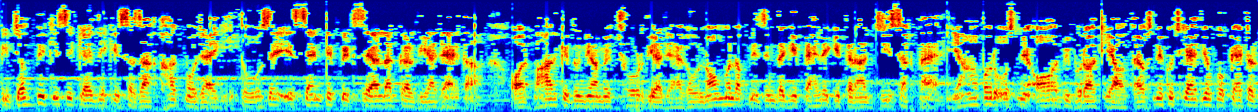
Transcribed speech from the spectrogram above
कि जब भी किसी कैदी की सजा खत्म हो जाएगी तो उसे इस सेंटिपिट से अलग कर दिया जाएगा और बाहर की दुनिया में छोड़ दिया जाएगा। वो नॉर्मल अपनी ज़िंदगी पहले की तरह जी सकता है। यहाँ पर उसने और भी बुरा किया होता है। उसने कुछ कैदियों को कैटर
